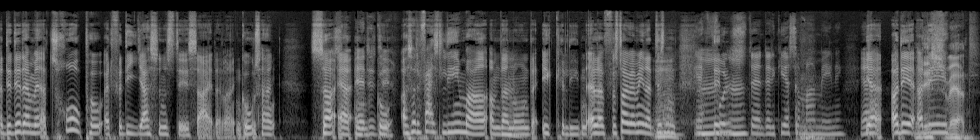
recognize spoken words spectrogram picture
og det er det der med at tro på, at fordi jeg synes, det er sejt eller en god sang, så, så er den er det god. det. Og så er det faktisk lige meget, om der er nogen, der ikke kan lide den. Eller forstår I, hvad jeg mener? Det er sådan, Ja, det, fuldstændig. Det giver så meget mening. ja, og det, Men og det er svært.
